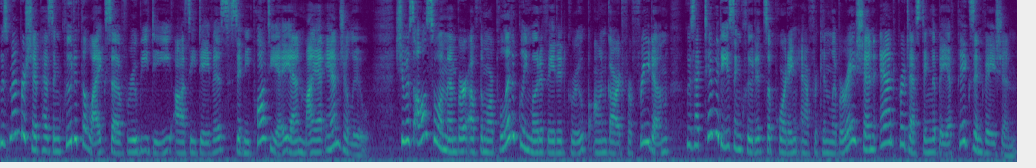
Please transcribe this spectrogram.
whose membership has included the likes of Ruby Dee, Ossie Davis, Sidney Poitier, and Maya Angelou. She was also a member of the more politically motivated group On Guard for Freedom, whose activities included supporting African liberation and protesting the Bay of Pigs invasion.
